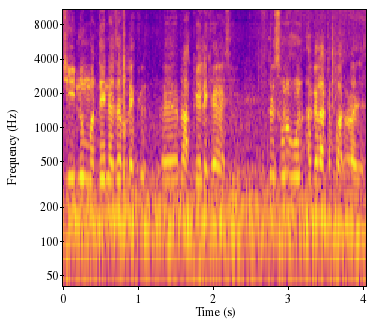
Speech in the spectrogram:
ਚੀਜ਼ ਨੂੰ ਮੱਦੇ ਨਜ਼ਰ ਲਿਖ ਰੱਖ ਕੇ ਲਿਖਿਆ ਹੋਇਆ ਸੀ। ਤੇ ਸੁਣੋ ਹੁਣ ਅਗਲਾ ਟੱਪਾ ਥੋੜਾ ਜਿਹਾ।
